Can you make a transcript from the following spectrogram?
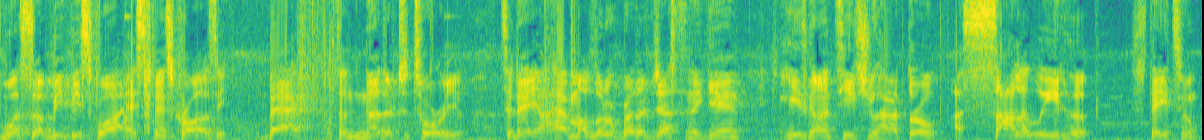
What's up BP Squad, it's Spence Crosby, back with another tutorial. Today I have my little brother Justin again. He's gonna teach you how to throw a solid lead hook. Stay tuned.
